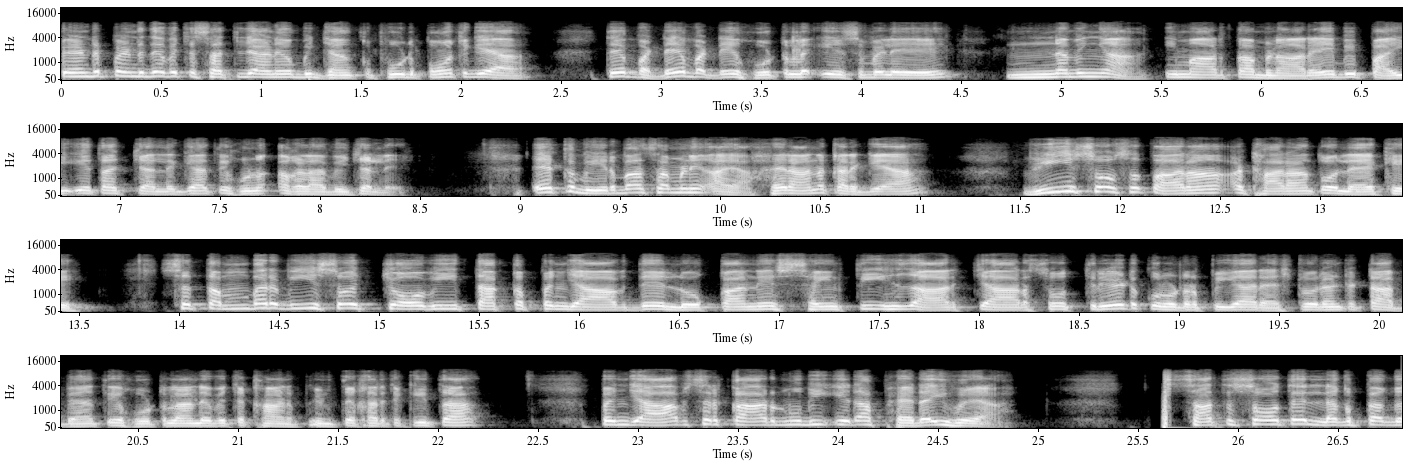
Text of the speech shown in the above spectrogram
ਪਿੰਡ-ਪਿੰਡ ਦੇ ਵਿੱਚ ਸੱਚ ਜਾਣਿਓ ਵੀ ਜੰਕ ਫੂਡ ਪਹੁੰਚ ਗਿਆ ਤੇ ਵੱਡੇ ਵੱਡੇ ਹੋਟਲ ਇਸ ਵੇਲੇ ਨਵੀਆਂ ਇਮਾਰਤਾਂ ਬਣਾ ਰਹੇ ਵੀ ਭਾਈ ਇਹ ਤਾਂ ਚੱਲ ਗਿਆ ਤੇ ਹੁਣ ਅਗਲਾ ਵੀ ਚੱਲੇ। ਇੱਕ ਵੀਰਵਾ ਸਾਹਮਣੇ ਆਇਆ, ਹੈਰਾਨ ਕਰ ਗਿਆ 2017-18 ਤੋਂ ਲੈ ਕੇ ਸਤੰਬਰ 2024 ਤੱਕ ਪੰਜਾਬ ਦੇ ਲੋਕਾਂ ਨੇ 37463 ਕਰੋੜ ਰੁਪਇਆ ਰੈਸਟੋਰੈਂਟ, ਢਾਬਿਆਂ ਤੇ ਹੋਟਲਾਂ ਦੇ ਵਿੱਚ ਖਾਣ ਪੀਣ ਤੇ ਖਰਚ ਕੀਤਾ। ਪੰਜਾਬ ਸਰਕਾਰ ਨੂੰ ਵੀ ਇਹਦਾ ਫਾਇਦਾ ਹੀ ਹੋਇਆ। 700 ਤੇ ਲਗਭਗ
